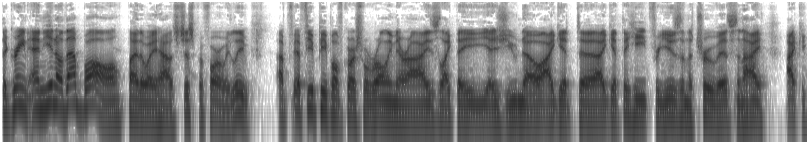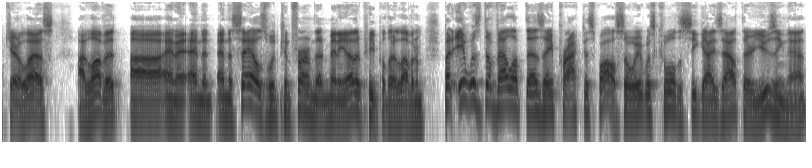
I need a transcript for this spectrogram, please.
the green. And you know that ball, by the way, House. Just before we leave, a, few people, of course, were rolling their eyes, like they, as you know, I get uh, I get the heat for using the Truvis, and I I could care less. I love it, uh, and and the, and the sales would confirm that many other people are loving them. But it was developed as a practice ball, so it was cool to see guys out there using that.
